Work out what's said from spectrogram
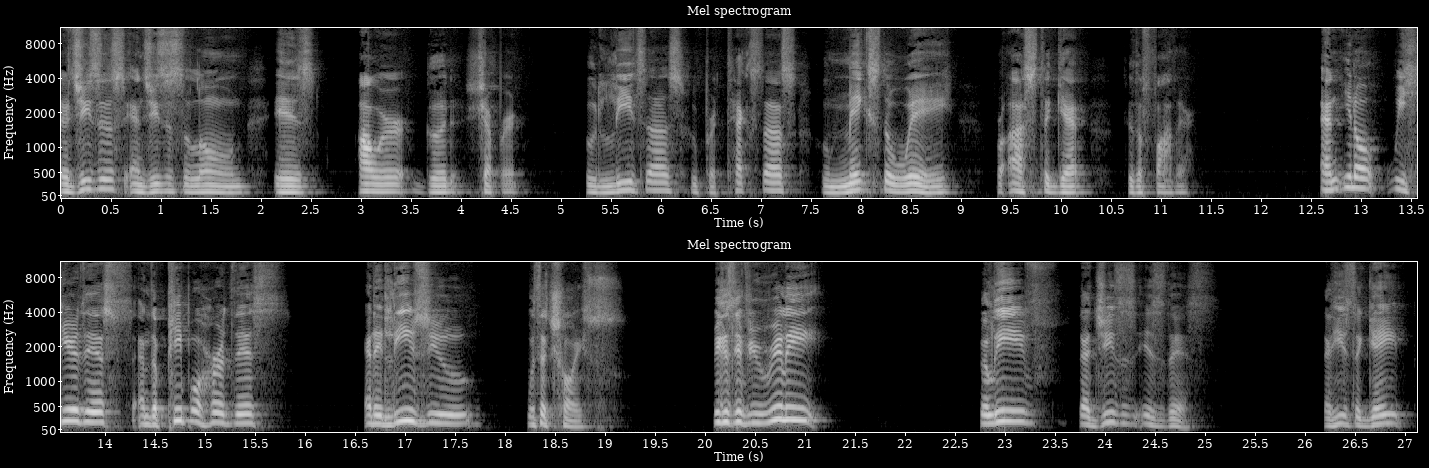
That Jesus and Jesus alone is our good shepherd who leads us, who protects us, who makes the way for us to get to the Father. And, you know, we hear this, and the people heard this, and it leaves you with a choice. Because if you really believe that Jesus is this, that he's the gate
